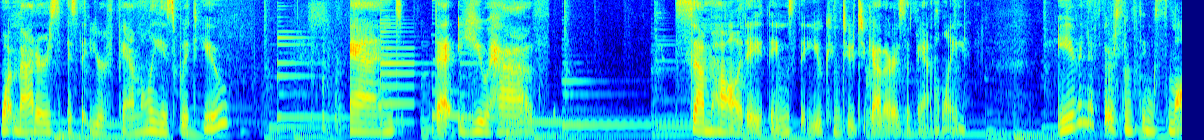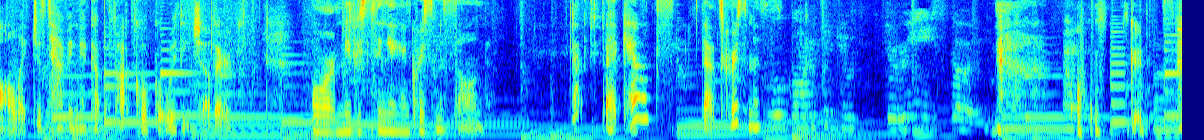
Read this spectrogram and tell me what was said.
What matters is that your family is with you and that you have some holiday things that you can do together as a family. Even if there's something small, like just having a cup of hot cocoa with each other, or maybe singing a Christmas song. That, that counts. That's Christmas. We're going to do three stories. Oh, goodness.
